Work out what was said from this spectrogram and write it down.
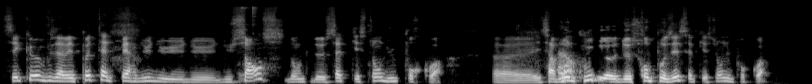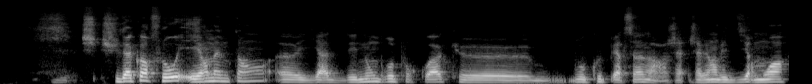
c'est que vous avez peut-être perdu du, sens donc de cette question du pourquoi. et ça vaut le coup de se reposer cette question du pourquoi. Je suis d'accord, Flo, et en même temps, euh, il y a des nombreux pourquoi que beaucoup de personnes, alors j'avais envie de dire, moi,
